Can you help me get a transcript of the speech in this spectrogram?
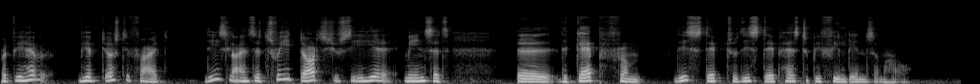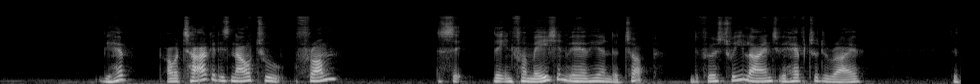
But we have we have justified these lines. The three dots you see here means that uh, the gap from this step to this step has to be filled in somehow. We have our target is now to from the, the information we have here on the top, the first three lines, we have to derive the,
